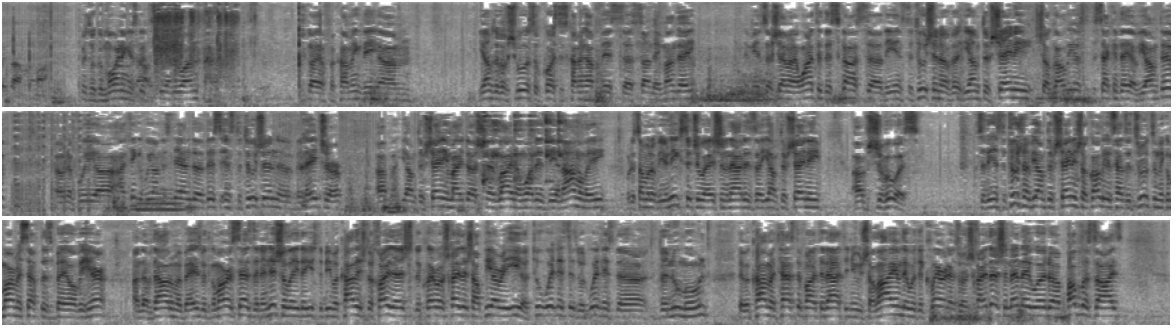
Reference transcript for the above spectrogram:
First of all, good morning. It's good to see everyone. Shkoya for coming. The um, Yom Tov of Shavuos, of course, is coming up this uh, Sunday, Monday. Hashem, and I wanted to discuss uh, the institution of uh, Yom Tov Sheni Shagalius, the second day of Yom Tov. And if we, uh, I think, if we understand uh, this institution, uh, the nature of Yom Tov Sheni, might uh, shed light on what is the anomaly, what is somewhat of a unique situation, and that is Yom Tov Sheni of Shavuos. So the institution of Yom Tov Sheni Shagalius has its roots in the Gemara Meseftas Bay over here, on the Avdalim Beis. But the Gemara says that initially they used to be Makadish the Chaydesh, declare Rosh Chaydesh al. Two witnesses would witness the, the new moon. They would come and testify to that in Yerushalayim. They would declare it as Rosh Chaydesh, and then they would uh, publicize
